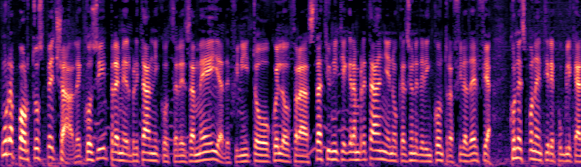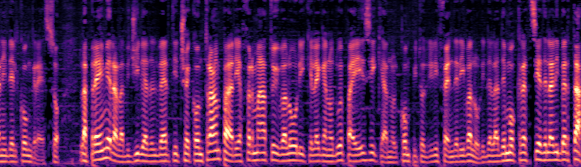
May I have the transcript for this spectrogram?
Un rapporto speciale, così il premier britannico Theresa May ha definito quello fra Stati Uniti e Gran Bretagna in occasione dell'incontro a Filadelfia con esponenti repubblicani del Congresso. La Premier, alla vigilia del vertice con Trump, ha riaffermato i valori che legano due paesi che hanno il compito di difendere i valori della democrazia e della libertà,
